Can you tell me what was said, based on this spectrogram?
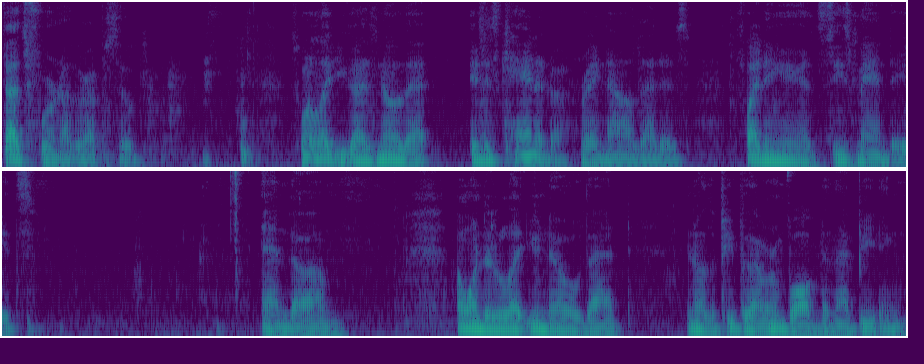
that's for another episode want to let you guys know that it is Canada right now that is fighting against these mandates. And um, I wanted to let you know that, you know, the people that were involved in that beating,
